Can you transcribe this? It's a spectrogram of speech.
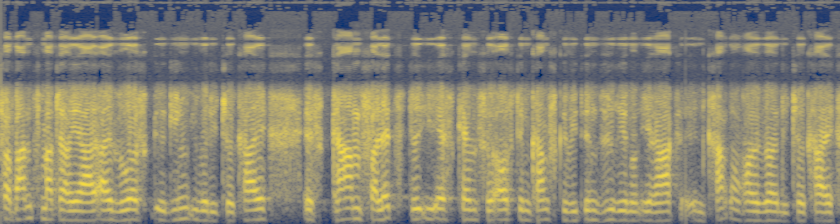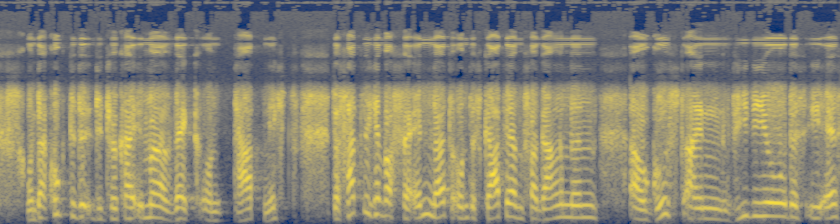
Verbandsmaterial, all sowas ging über die Türkei. Es kamen verletzte IS-Kämpfe aus dem Kampfgebiet in Syrien und Irak in Krankenhäuser in die Türkei. Und da guckte die Türkei immer weg und tat nichts. Das hat sich aber verändert und es gab ja im vergangenen August ein Video des IS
